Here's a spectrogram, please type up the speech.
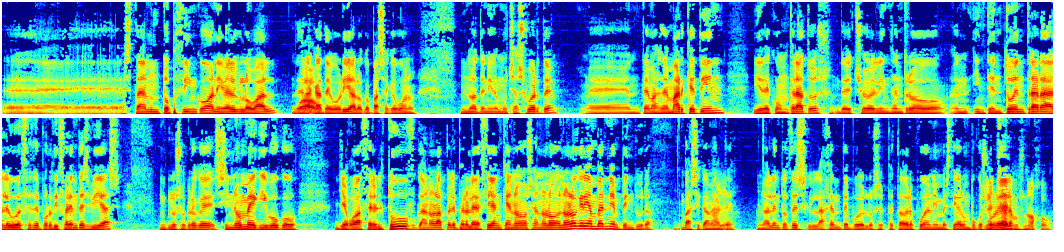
eh, está en un top 5 a nivel global de la categoría. Lo que pasa que, bueno, no ha tenido mucha suerte eh, en temas de marketing y de contratos. De hecho, él intentó, en- intentó entrar al UFC por diferentes vías. Incluso creo que, si no me equivoco, llegó a hacer el TUF, ganó la pelea, pero le decían que no. O sea, no lo, no lo querían ver ni en pintura, básicamente. ¿Vale? Entonces, la gente, pues los espectadores pueden investigar un poco Le sobre él. un ojo.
